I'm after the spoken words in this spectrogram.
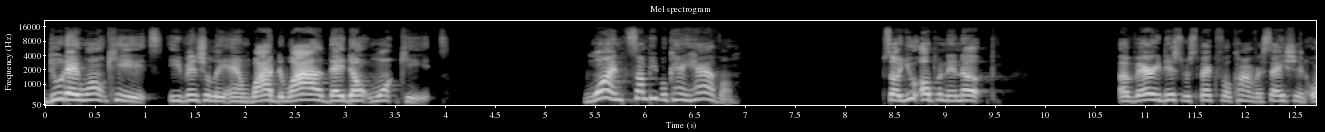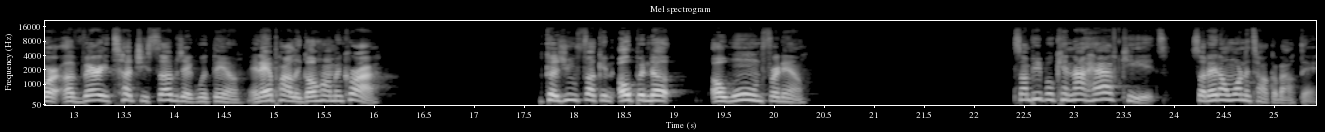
do they want kids eventually and why why they don't want kids. One, some people can't have them. So you opening up a very disrespectful conversation or a very touchy subject with them and they'll probably go home and cry. Because you fucking opened up a wound for them. Some people cannot have kids, so they don't want to talk about that.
